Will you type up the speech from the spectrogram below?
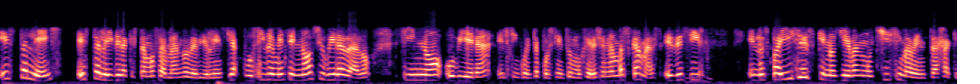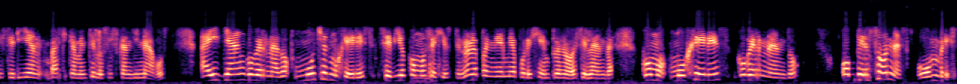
esta ley, esta ley de la que estamos hablando de violencia, posiblemente no se hubiera dado si no hubiera el 50% de mujeres en ambas cámaras. Es decir, en los países que nos llevan muchísima ventaja, que serían básicamente los escandinavos, ahí ya han gobernado muchas mujeres, se vio cómo se gestionó la pandemia, por ejemplo, en Nueva Zelanda, como mujeres gobernando o personas, hombres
